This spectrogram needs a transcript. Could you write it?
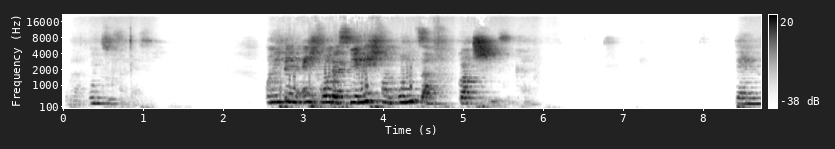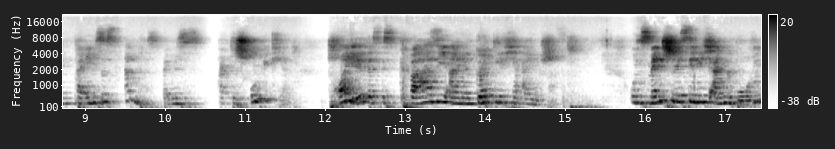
oder unzuverlässig. Und ich bin echt froh, dass wir nicht von uns auf Gott schließen denn bei ihm ist es anders. Bei ihm ist es praktisch umgekehrt. Treue, das ist quasi eine göttliche Eigenschaft. Uns Menschen ist sie nicht angeboren.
